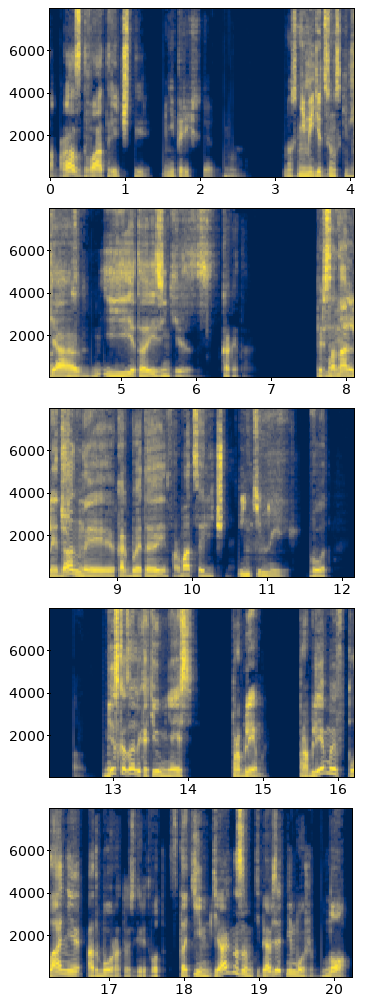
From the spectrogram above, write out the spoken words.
Там, раз, два, три, четыре. Не перечисляю. Ну. У нас не медицинский Я подкаст. и это, извините, как это? Персональные данные, как бы это информация личная. Интимные вещи. Вот. Мне сказали, какие у меня есть проблемы. Проблемы в плане отбора. То есть, говорит, вот с таким диагнозом тебя взять не можем. Но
